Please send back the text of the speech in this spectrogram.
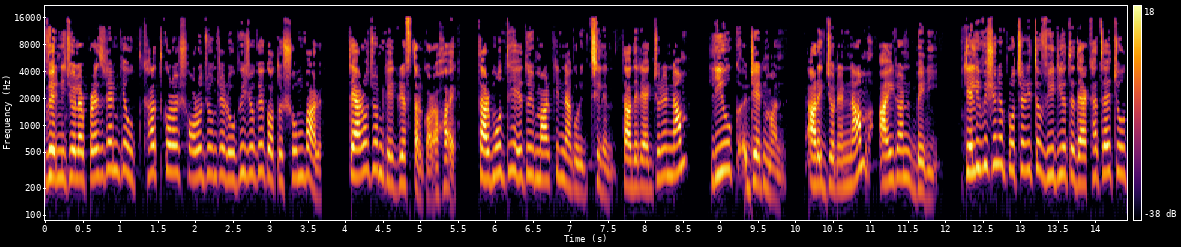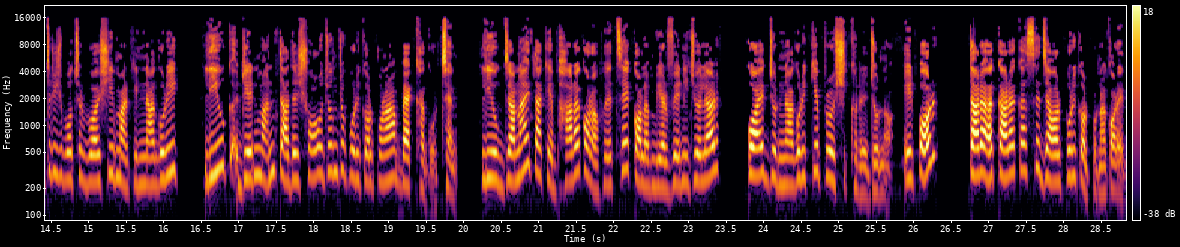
ভেনিজুয়েলার প্রেসিডেন্টকে উৎখাত করার ষড়যন্ত্রের অভিযোগে গত সোমবার তেরো জনকে গ্রেফতার করা হয়। তার মধ্যে দুই মার্কিন নাগরিক ছিলেন। তাদের একজনের নাম লিউক ডেনমান, আরেকজনের নাম আইরন বেরি। টেলিভিশনে প্রচারিত ভিডিওতে দেখা যায়, চৌত্রিশ বছর বয়সী মার্কিন নাগরিক লিউক ডেনমান তাদের ষড়যন্ত্র পরিকল্পনা ব্যাখ্যা করছেন। লিউক জানায়, তাকে ভাড়া করা হয়েছে কলম্বিয়ার ভেনিজুয়েলার কয়েকজন নাগরিককে প্রশিক্ষণের জন্য। এরপর তারা কারাকাসে যাওয়ার পরিকল্পনা করেন।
